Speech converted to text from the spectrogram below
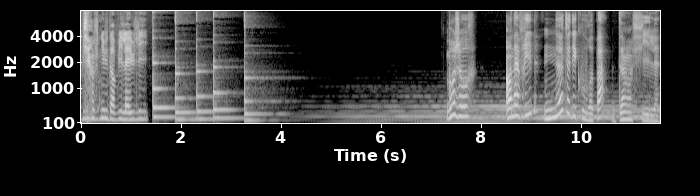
Bienvenue dans Villa Uli. Bonjour. En avril, ne te découvre pas d'un fil.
